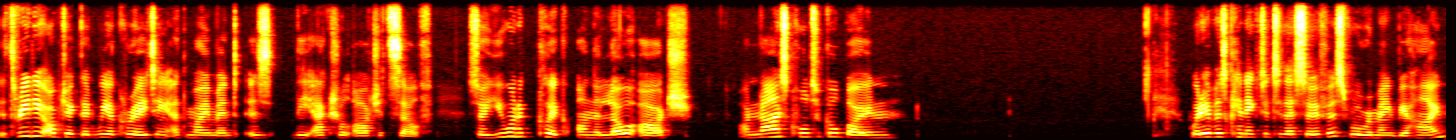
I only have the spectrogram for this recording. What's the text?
The 3D object that we are creating at the moment is the actual arch itself. So you want to click on the lower arch, on nice cortical bone. Whatever is connected to the surface will remain behind.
